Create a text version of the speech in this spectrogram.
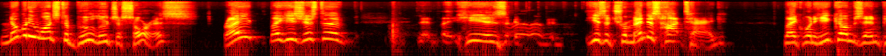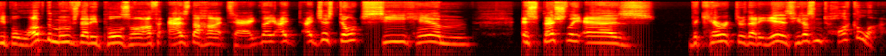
nobody wants to boo Luchasaurus, right? Like he's just a he is he is a tremendous hot tag. Like when he comes in, people love the moves that he pulls off as the hot tag. Like I, I just don't see him, especially as the character that he is. He doesn't talk a lot.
